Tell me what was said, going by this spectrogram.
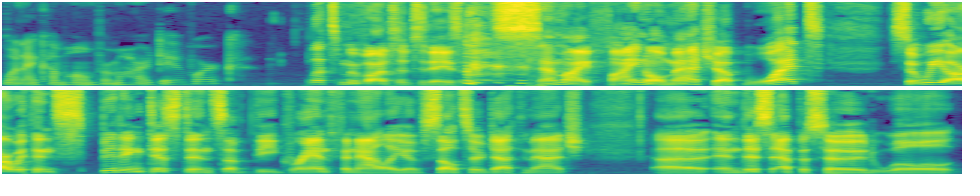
when I come home from a hard day of work. Let's move on to today's semi-final matchup. What? So we are within spitting distance of the grand finale of Seltzer Deathmatch. Uh, and this episode will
